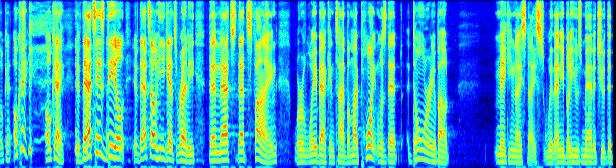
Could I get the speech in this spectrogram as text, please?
Okay, okay, okay. if that's his deal, if that's how he gets ready, then that's that's fine. We're way back in time. But my point was that don't worry about making nice nice with anybody who's mad at you that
